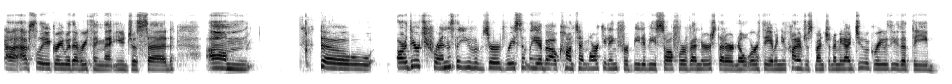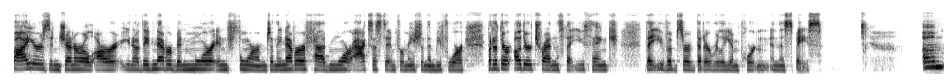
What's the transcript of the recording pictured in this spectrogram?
absolutely agree with everything that you just said. Um, so, are there trends that you've observed recently about content marketing for B2B software vendors that are noteworthy? I mean, you kind of just mentioned, I mean, I do agree with you that the buyers in general are, you know, they've never been more informed and they never have had more access to information than before. But are there other trends that you think that you've observed that are really important in this space? Um,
